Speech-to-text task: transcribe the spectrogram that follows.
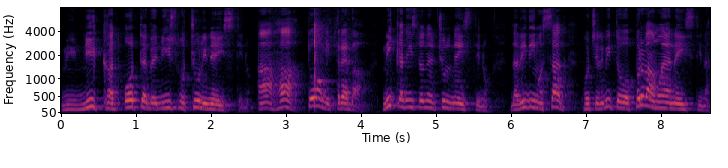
mi nikad od tebe nismo čuli neistinu. Aha, to mi treba. Nikad niste od mene čuli neistinu. Da vidimo sad, hoće li biti ovo prva moja neistina.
